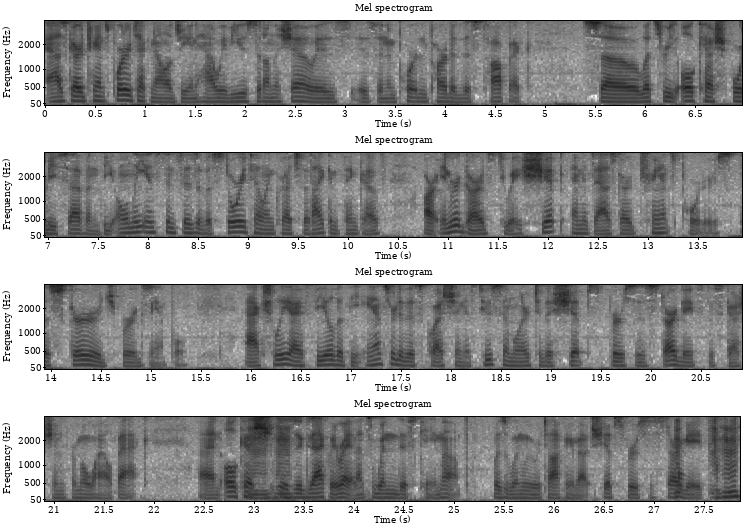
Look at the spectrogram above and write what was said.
Asgard transporter technology and how we've used it on the show is is an important part of this topic. So let's read Olkesh 47. The only instances of a storytelling crutch that I can think of are in regards to a ship and its Asgard transporters, the Scourge, for example. Actually, I feel that the answer to this question is too similar to the ships versus Stargates discussion from a while back. And Olkesh Mhm. is exactly right. That's when this came up, was when we were talking about ships versus Stargates, Mhm.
